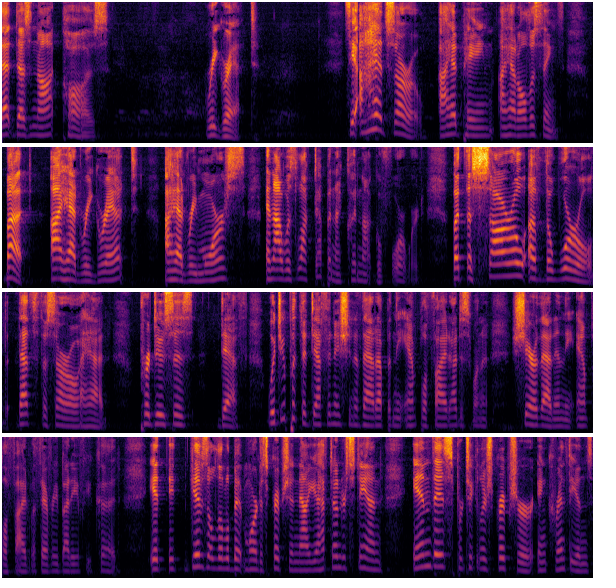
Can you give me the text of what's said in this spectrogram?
that does not cause regret. See, I had sorrow, I had pain, I had all those things, but I had regret, I had remorse, and I was locked up and I could not go forward. But the sorrow of the world, that's the sorrow I had, produces death. Would you put the definition of that up in the Amplified? I just want to share that in the Amplified with everybody if you could. It, it gives a little bit more description. Now, you have to understand in this particular scripture in Corinthians,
